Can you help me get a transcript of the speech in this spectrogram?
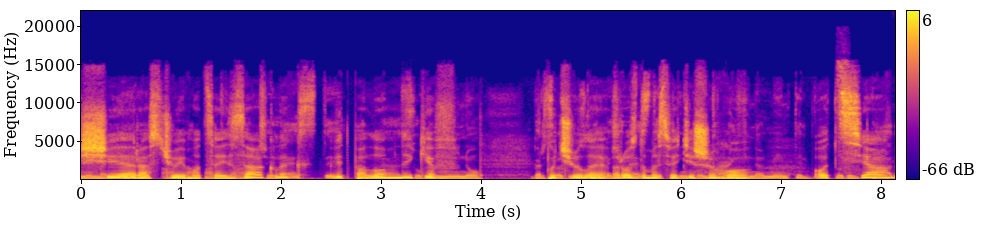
Ще раз чуємо цей заклик від паломників. Почули роздуми святішого Отця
